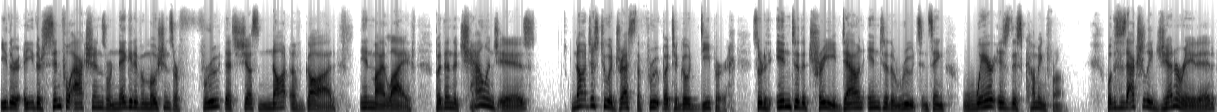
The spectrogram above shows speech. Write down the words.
either, either sinful actions or negative emotions or fruit that's just not of God in my life. But then the challenge is not just to address the fruit, but to go deeper, sort of into the tree, down into the roots, and saying, where is this coming from? Well, this is actually generated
